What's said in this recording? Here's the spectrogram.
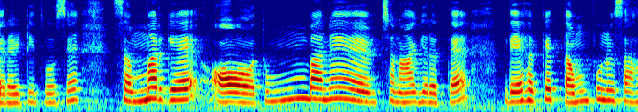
ವೆರೈಟಿ ದೋಸೆ. ಸಮ್ಮರ್ಗೆ ತುಂಬಾ ಚೆನ್ನಾಗಿರುತ್ತೆ. ದೇಹಕ್ಕೆ ತಂಪು ಸಹ.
